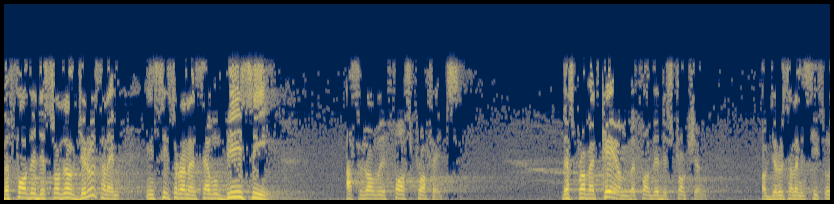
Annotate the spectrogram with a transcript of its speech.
before the destruction of Jerusalem in 607 BC, as result of the false prophets. This prophet came before the destruction of Jerusalem in 607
